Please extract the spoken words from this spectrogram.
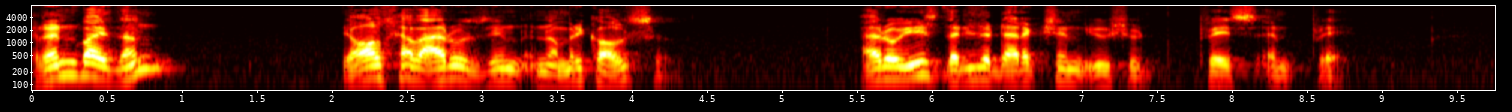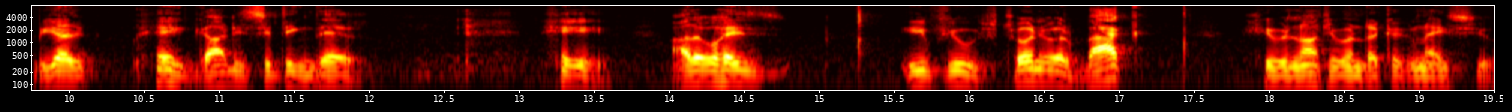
run by them, they all have arrows in, in America also. Arrow is, that is the direction you should face and pray. Because hey, God is sitting there. Hey, otherwise if you turn your back, he will not even recognize you.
